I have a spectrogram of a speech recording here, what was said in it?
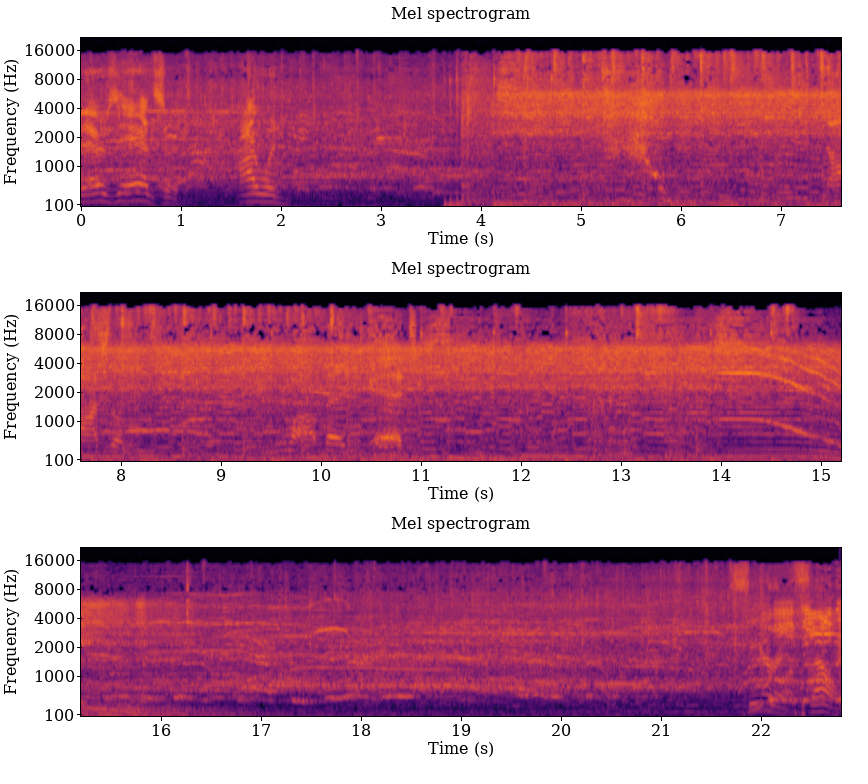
And there's the answer. I would. Awesome. Loving it. Fear itself.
